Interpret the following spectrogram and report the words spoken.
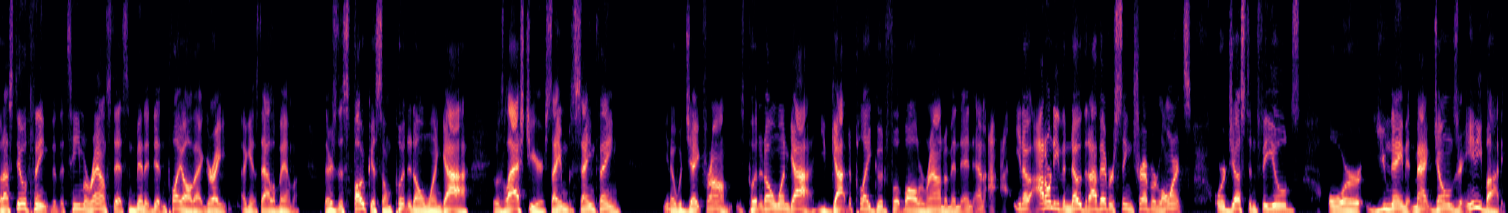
But I still think that the team around Stetson Bennett didn't play all that great against Alabama. There's this focus on putting it on one guy. It was last year, same same thing you know, with Jake Fromm. He's putting it on one guy. You've got to play good football around him. And and and I, you know, I don't even know that I've ever seen Trevor Lawrence or Justin Fields or you name it, Mac Jones or anybody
